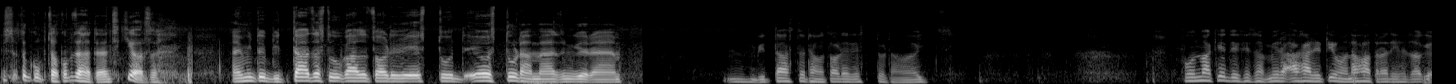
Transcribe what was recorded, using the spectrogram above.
यस्तो त कोप्छ कोप्छ हात चाहिँ के गर्छ? हामी त्यो भित्ता जस्तो उकालो चढेर यस्तो यस्तो ठाउँमा छौँ कि राम भित्ता जस्तो ठाउँ चढेर यस्तो ठाउँ है। फोनमा के देखेछ मेरो आँखाले त्योभन्दा खतरा देखेछ कि।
